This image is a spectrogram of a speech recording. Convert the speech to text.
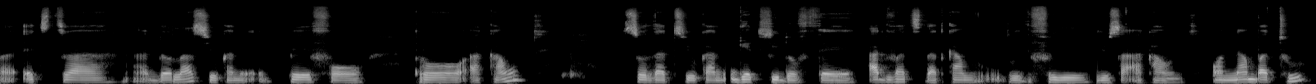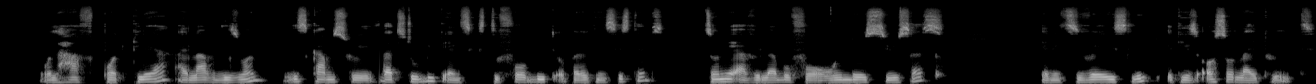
uh, extra uh, dollars you can pay for pro account so that you can get rid of the adverts that come with free user account. On number two we'll have port player. I love this one. This comes with 32-bit and 64-bit operating systems. It's only available for windows users and it's very sleek. It is also lightweight.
